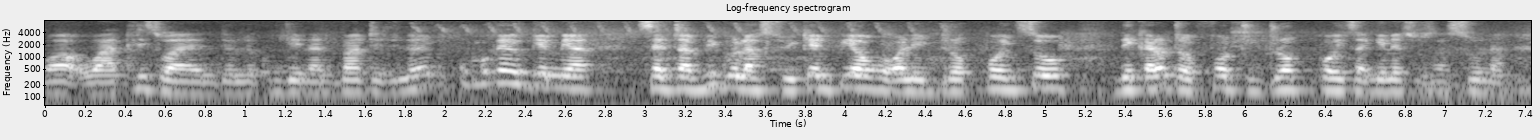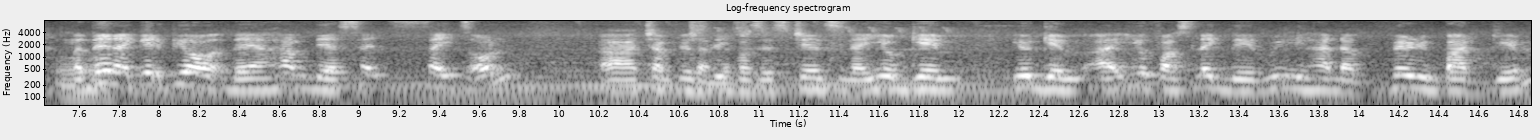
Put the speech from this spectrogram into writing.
wa, wa at least waendelee kugain advantage. Na kumbuka hiyo game ya Celta Vigo last weekend pia wali drop points so they cannot afford to drop points against Osasuna. mm. But then again pia they have their sights sights on uh, Champions Champions League versus Chelsea. Na hiyo game hiyo game uh, hiyo first leg they really had a very bad game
